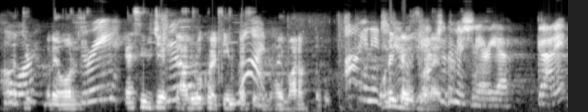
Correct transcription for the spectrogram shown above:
আমার four, যে- মানে ওর three. প্যাসিভ যে একটা two, আনলক হয় টিম প্যাসিভ one. ভাই মারাত্মক All you need to Only do is damage বাড়ায় capture না। the mission area. Got it?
